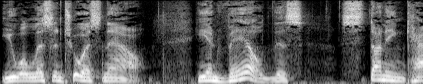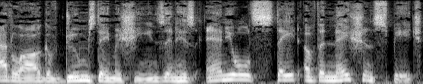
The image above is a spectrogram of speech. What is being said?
You will listen to us now. He unveiled this stunning catalog of doomsday machines in his annual State of the Nation speech,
